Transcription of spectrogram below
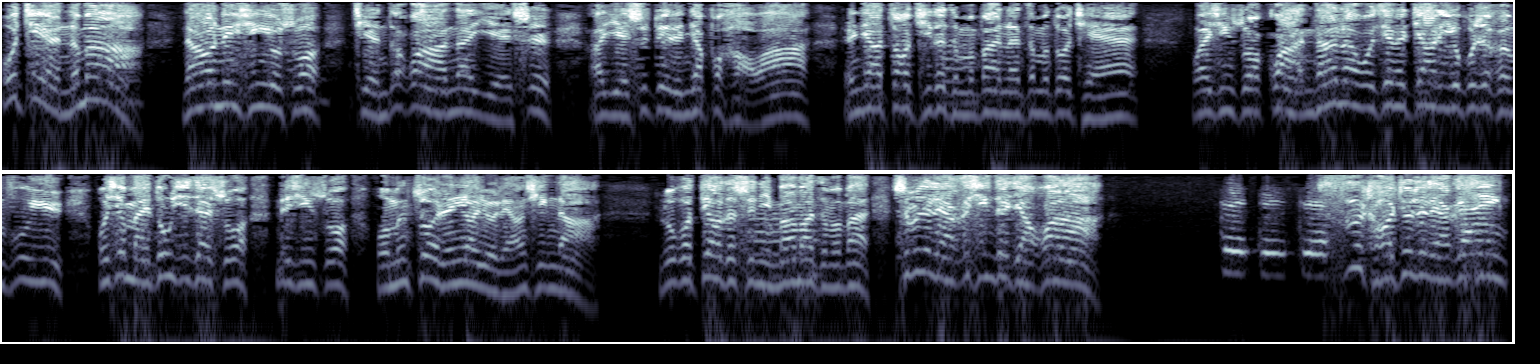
我捡的嘛。然后内心又说，捡的话那也是啊，也是对人家不好啊，人家着急了怎么办呢？这么多钱。外星说：“管他呢，我现在家里又不是很富裕，我先买东西再说。”内心说：“我们做人要有良心的，如果掉的是你妈妈怎么办？是不是两个心在讲话啦？对对对，思考就是两个心，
